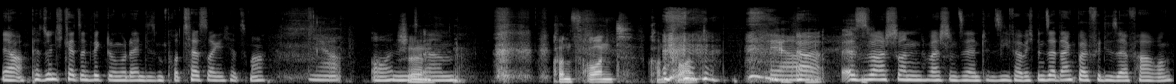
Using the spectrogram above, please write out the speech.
ja, Persönlichkeitsentwicklung oder in diesem Prozess, sage ich jetzt mal. Ja. Und ähm, Konfront, Konfront. ja. ja, es war schon, war schon sehr intensiv, aber ich bin sehr dankbar für diese Erfahrung.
